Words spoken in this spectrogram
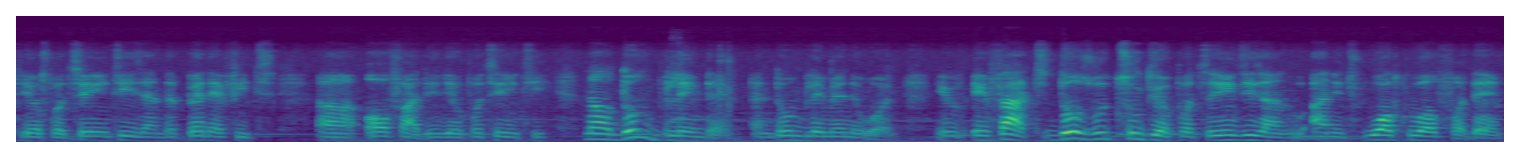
the opportunities and the benefits uh, offered in the opportunity. Now, don't blame them and don't blame anyone. In, in fact, those who took the opportunities and, and it worked well for them,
